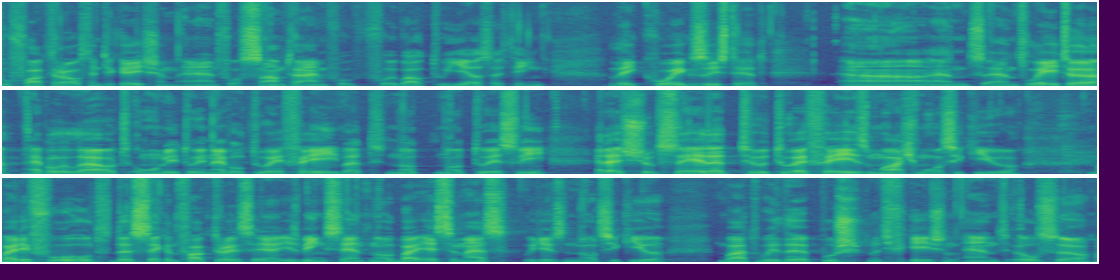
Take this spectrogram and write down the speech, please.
two-factor authentication. And for some time, for, for about two years, I think, they coexisted. Uh, and, and later, Apple allowed only to enable 2FA, but not, not 2SV. And I should say that 2, 2FA is much more secure. By default, the second factor is, uh, is being sent not by SMS, which is not secure, but with a push notification. And also,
